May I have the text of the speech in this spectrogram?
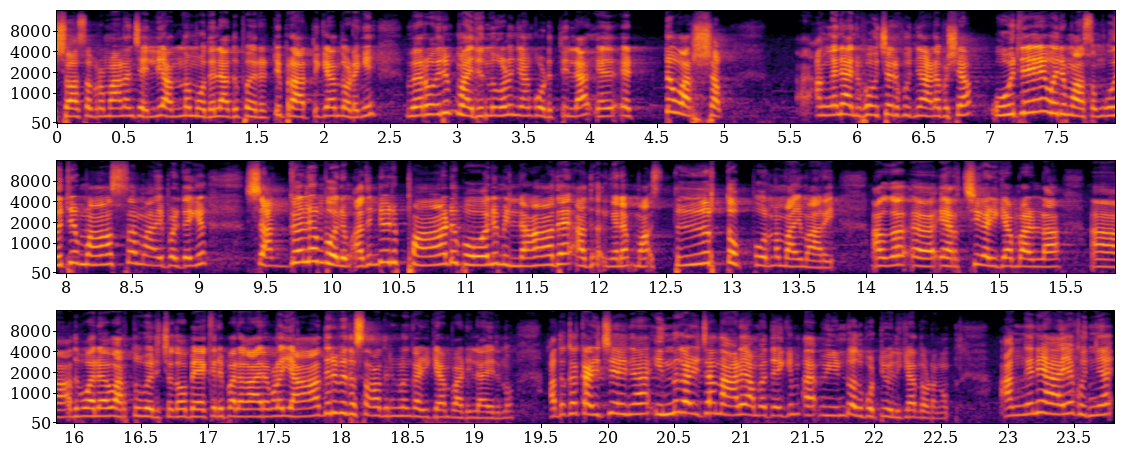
വിശ്വാസ പ്രമാണം ചൊല്ലി അന്ന് മുതൽ അത് പുരട്ടി പ്രാർത്ഥിക്കാൻ തുടങ്ങി. വേറെ ഒരു മരുന്നുകളും ഞാൻ കൊടുത്തില്ല. എട്ട് വർഷം അങ്ങനെ അനുഭവിച്ച ഒരു കുഞ്ഞാണ്. പക്ഷേ ഒരേ ഒരു മാസം ഒരു മാസമായപ്പോഴത്തേക്ക് ശകലം പോലും അതിന്റെ ഒരു പാട് പോലും ഇല്ലാതെ അത് ഇങ്ങനെ തീർത്തു പൂർണമായി മാറി. അത് ഇറച്ചി കഴിക്കാൻ പാടില്ല അതുപോലെ വറുത്തു പൊരിച്ചതോ ബേക്കറി പലഹാരങ്ങളോ യാതൊരുവിധ സാധനങ്ങളും കഴിക്കാൻ പാടില്ലായിരുന്നു. അതൊക്കെ കഴിച്ചു കഴിഞ്ഞാൽ ഇന്ന് കഴിച്ചാൽ നാളെ ആകുമ്പോഴത്തേക്കും വീണ്ടും അത് പൊട്ടി വലിക്കാൻ തുടങ്ങും. അങ്ങനെയായ കുഞ്ഞ്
